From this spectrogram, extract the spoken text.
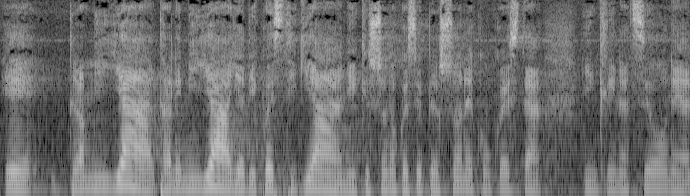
E tra, miglia- tra le migliaia di questi ghiani, che sono queste persone con questa inclinazione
